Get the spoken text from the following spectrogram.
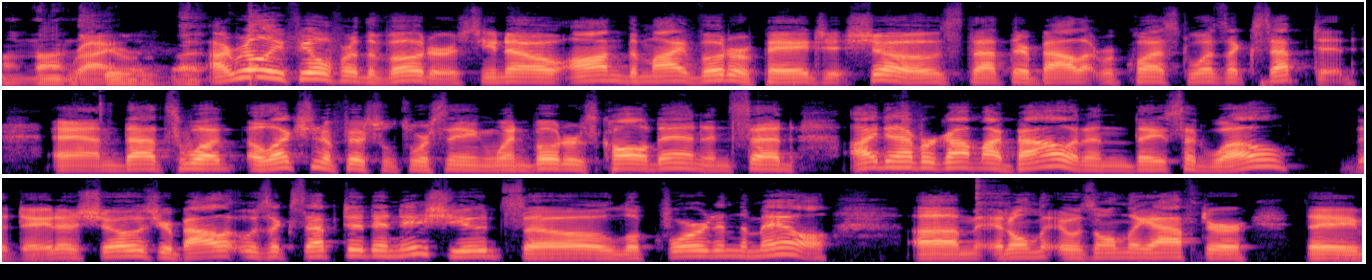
I'm not right. sure. But. I really feel for the voters. You know, on the My Voter page, it shows that their ballot request was accepted. And that's what election officials were seeing when voters called in and said, I never got my ballot. And they said, well, the data shows your ballot was accepted and issued, so look for it in the mail. Um, it only it was only after they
